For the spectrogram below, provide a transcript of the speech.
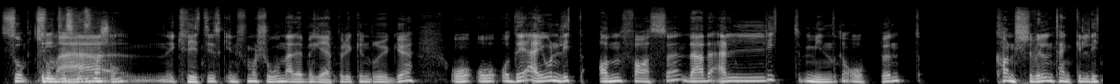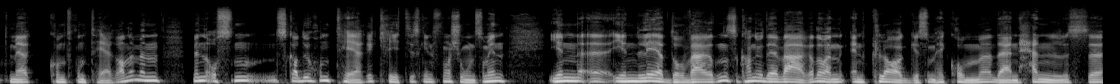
Som, kritisk som er, informasjon. Kritisk informasjon er det begrepet du kan bruke. Og, og, og det er jo en litt annen fase, der det er litt mindre åpent Kanskje vil en tenke litt mer konfronterende, men, men hvordan skal du håndtere kritisk informasjon? Som i, en, eh, I en lederverden så kan jo det være da, en, en, klage som har kommet, det er en hendelse,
